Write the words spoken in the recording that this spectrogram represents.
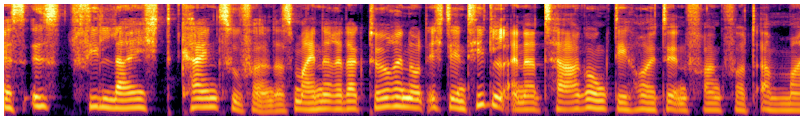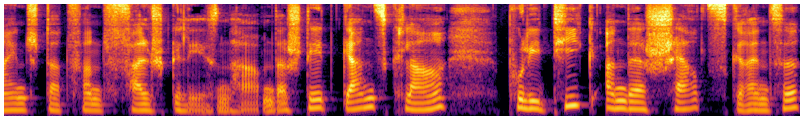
es ist vielleicht kein Zufall, dass meine Redakteurin und ich den Titel einer Tagung, die heute in Frankfurt am Main stattfand, falsch gelesen haben. Da steht ganz klar Politik an der Scherzgrenze,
